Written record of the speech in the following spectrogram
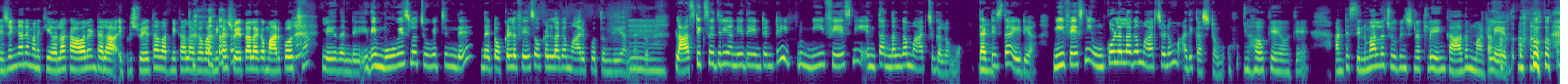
నిజంగానే మనకి ఎలా కావాలంటే అలా. ఇప్పుడు శ్వేత వర్ణిక లాగా వర్ణిక శ్వేత లాగా మారిపోవచ్చా? లేదండి. ఇది మూవీస్లో చూపించిందే దట్ ఒకళ్ళ ఫేస్ ఒకళ్ళలాగా మారిపోతుంది అన్నట్టు. ప్లాస్టిక్ సర్జరీ అనేది ఏంటంటే ఇప్పుడు మీ ఫేస్ని ఎంత అందంగా మార్చగలము. దట్. ఈస్ ద ఐడియా మీ ఫేస్ని ఇంకోళ్ళలాగా మార్చడం అది కష్టము. Okay okay. అంటే సినిమాల్లో చూపించినట్లు ఏం కాదనమాట లేదు.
